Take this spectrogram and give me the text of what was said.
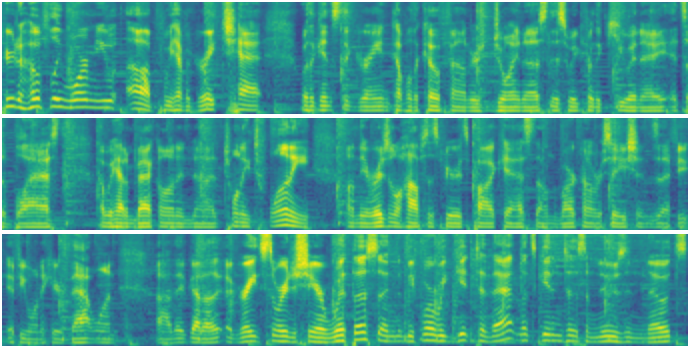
here to hopefully warm you up. We have a great chat with Against the Grain. A couple of the co-founders join us this week for the Q and A. It's a blast. Uh, we had them back on in uh, 2020 on the original Hops and Spirits podcast on the Bar Conversations. If you if you want to hear that one, uh, they've got a, a, great story to share with us. And before we get to that, let's get into some news and notes.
